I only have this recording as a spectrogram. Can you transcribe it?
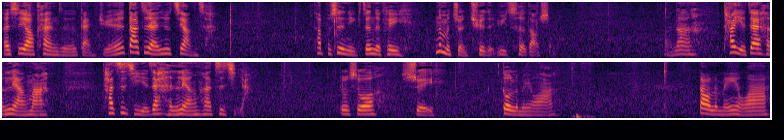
还是要看着感觉。大自然就是这样子，它不是你真的可以那么准确的预测到什么啊。那他也在衡量嘛，他自己也在衡量他自己呀，就说水够了没有啊？到了没有啊？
